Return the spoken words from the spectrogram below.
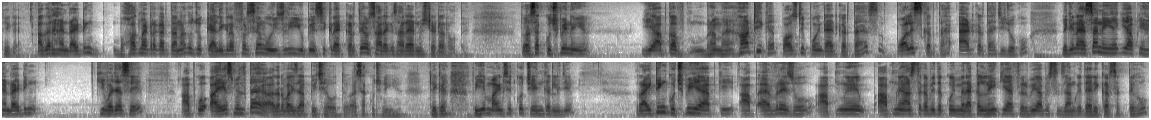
ठीक है? अगर हैंड राइटिंग बहुत मैटर करता है ना तो जो कैलीग्राफर्स हैं, वो इजीली यूपीएससी क्रैक करते हैं और सारे के सारे एडमिनिस्ट्रेटर होते हैं। तो ऐसा कुछ भी नहीं है। ये आपका भ्रम है। हाँ ठीक है पॉजिटिव पॉइंट ऐड करता है पॉलिश करता है ऐड करता है चीज़ों को, लेकिन ऐसा नहीं है कि आपकी हैंड राइटिंग की वजह से आपको आई मिलता है अदरवाइज़ आप पीछे होते हो, ऐसा कुछ नहीं है, ठीक है? तो ये माइंडसेट को चेंज कर लीजिए। राइटिंग कुछ भी है आपकी, आप एवरेज हो, आपने आपने आज तक अभी तक कोई मेरेकल नहीं किया, फिर भी आप इस एग्ज़ाम की तैयारी कर सकते हो।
